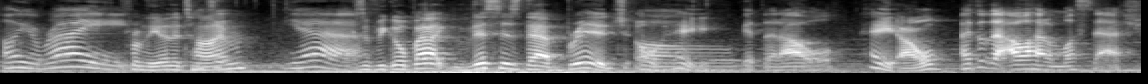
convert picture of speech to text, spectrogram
Oh, you're right. from the other time. yeah. 'Cause if we go back, this is that bridge. Oh, oh, hey, Get that owl. hey, owl. I thought that owl had a mustache,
